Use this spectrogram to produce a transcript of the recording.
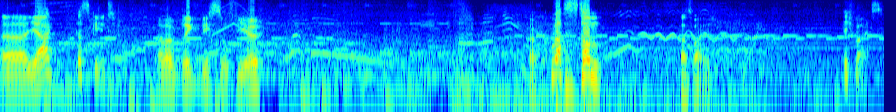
Äh, ja, das geht. Aber bringt nicht so viel. Okay, Was zum? das war ich. Ich weiß.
